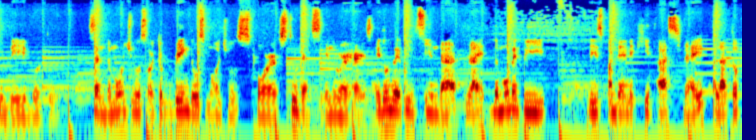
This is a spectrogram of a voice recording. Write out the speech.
to be able to send the modules or to bring those modules for students in rural areas. I don't know if you've seen that, right? The moment we this pandemic hit us, right? A lot of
